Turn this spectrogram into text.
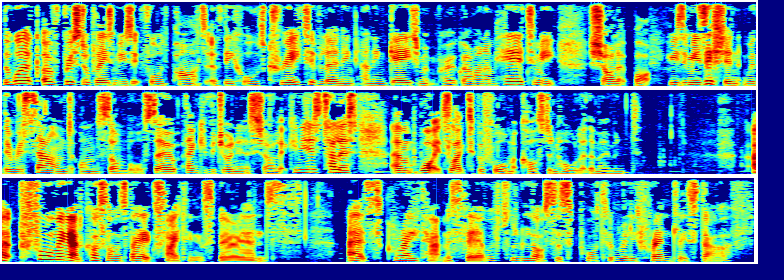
The work of Bristol Plays Music forms part of the Hall's creative learning and engagement programme, and I'm here to meet Charlotte Bott, who's a musician with the Resound Ensemble. So thank you for joining us, Charlotte. Can you just tell us um, what it's like to perform at Colston Hall at the moment? Uh, performing at Colston Hall was a very exciting experience Uh, it's great atmosphere with sort of lots of supportive, really friendly staff.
